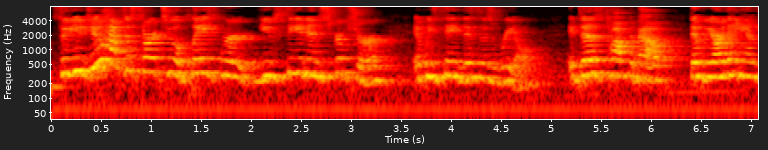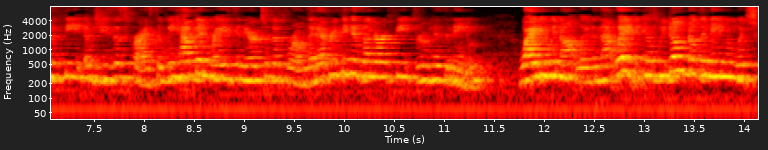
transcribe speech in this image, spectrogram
So you do have to start to a place where you see it in scripture and we say this is real. It does talk about that we are the hands and feet of Jesus Christ, that we have been raised and heir to the throne, that everything is under our feet through his name. Why do we not live in that way? Because we don't know the name in which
